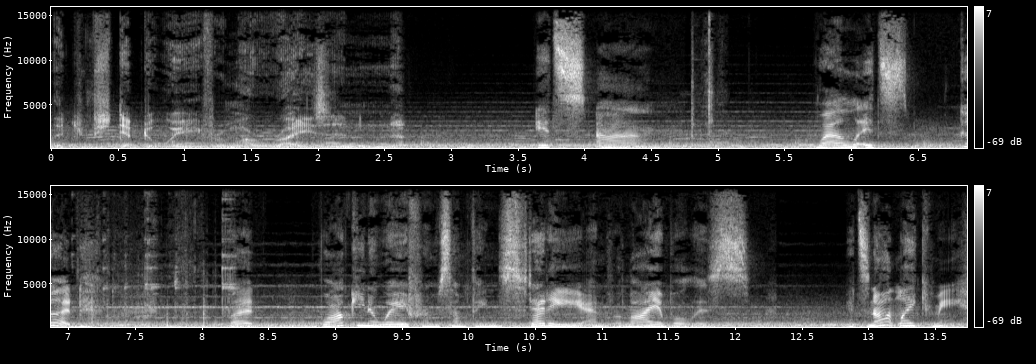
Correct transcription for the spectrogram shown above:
that you've stepped away from Horizon? It's, uh. Well, it's good. But walking away from something steady and reliable is. It's not like me.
